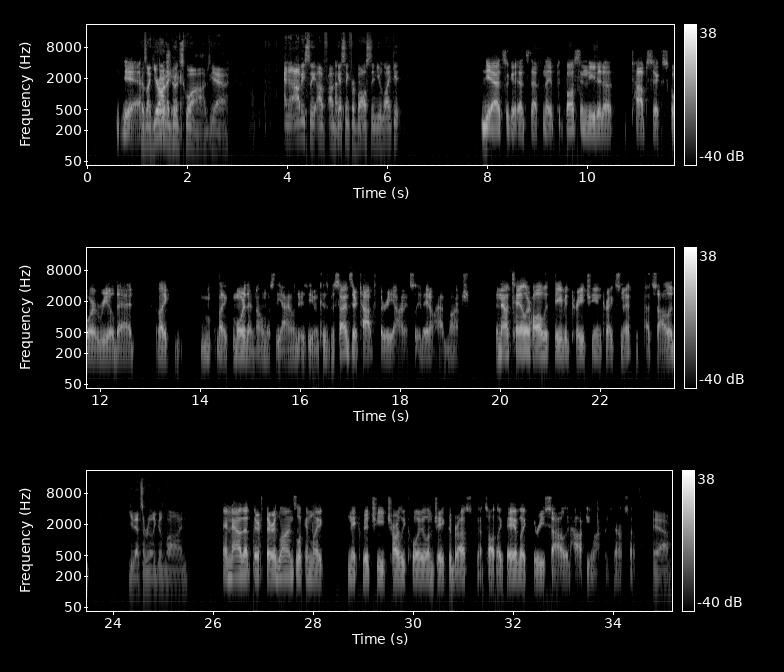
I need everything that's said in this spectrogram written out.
Yeah. because like you're on a good squad, yeah. And then obviously, I'm, I'm guessing for Boston, you like it. Yeah, it's a good that's definitely Boston needed a top 6 score real bad. Like like more than almost the Islanders even cuz besides their top 3 honestly, they don't have much. But now Taylor Hall with David Krejci and Craig Smith, that's solid. Yeah, that's a really good line. And now that their third line's looking like Nick Ritchie, Charlie Coyle, and Jake DeBrusk, that's all. Like they have like three solid hockey lines now. So Yeah.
